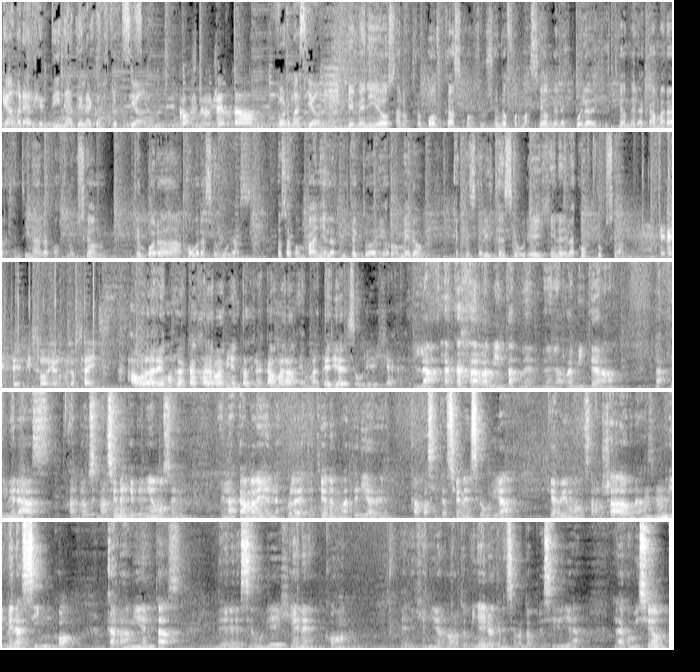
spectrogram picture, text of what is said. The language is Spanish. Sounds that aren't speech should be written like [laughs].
Cámara Argentina de la Construcción. Construyendo Formación. Bienvenidos a nuestro podcast Construyendo Formación de la Escuela de Gestión de la Cámara Argentina de la Construcción, temporada Obras Seguras. Nos acompaña el arquitecto Darío Romero, especialista en seguridad e higiene de la construcción. En este episodio número 6 abordaremos la caja de herramientas de la Cámara en materia de seguridad e higiene. La, la caja de herramientas me, me remite a las primeras aproximaciones que teníamos en, en la Cámara y en la Escuela de Gestión en materia de capacitación en seguridad, que habíamos desarrollado unas primeras cinco herramientas de seguridad e higiene con el ingeniero Roberto Piñeiro, que en ese momento presidía la comisión,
